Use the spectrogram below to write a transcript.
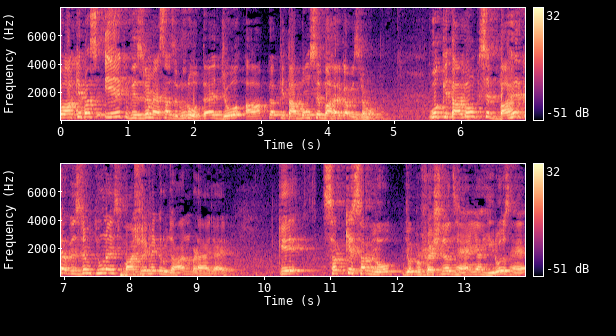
تو آپ کے پاس ایک وزڈم ایسا ضرور ہوتا ہے جو آپ کا کتابوں سے باہر کا وزڈم ہوتا ہے۔ وہ کتابوں سے باہر کا وزڈم کیوں نہ اس معاشرے میں ایک رجحان بڑھایا جائے کہ سب کے سب لوگ جو پروفیشنلز ہیں یا ہیروز ہیں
